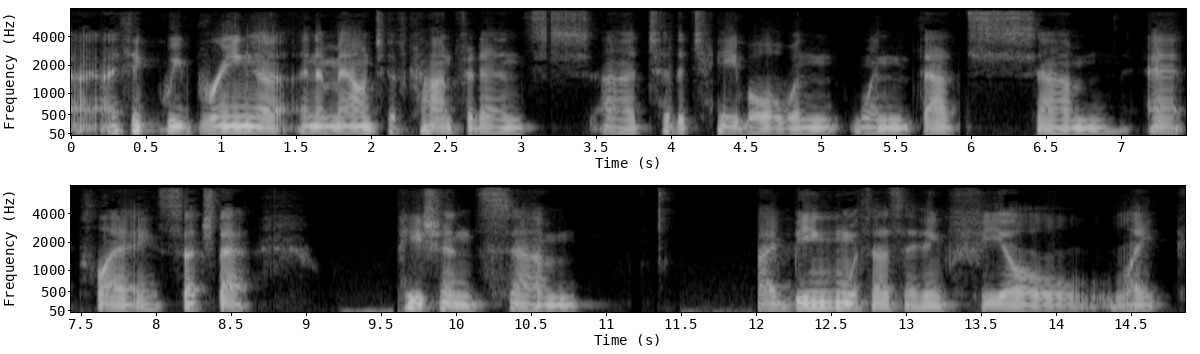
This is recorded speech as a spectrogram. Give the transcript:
I think we bring a, an amount of confidence uh, to the table when when that's um, at play, such that patients, um, by being with us, I think feel like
